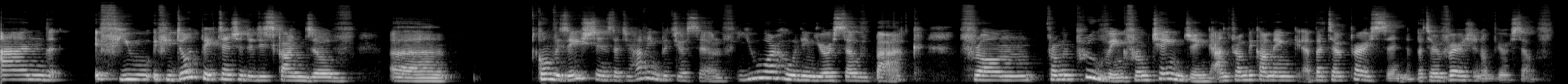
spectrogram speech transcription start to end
and if you if you don't pay attention to these kinds of uh, conversations that you're having with yourself you are holding yourself back from from improving from changing and from becoming a better person a better version of yourself.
